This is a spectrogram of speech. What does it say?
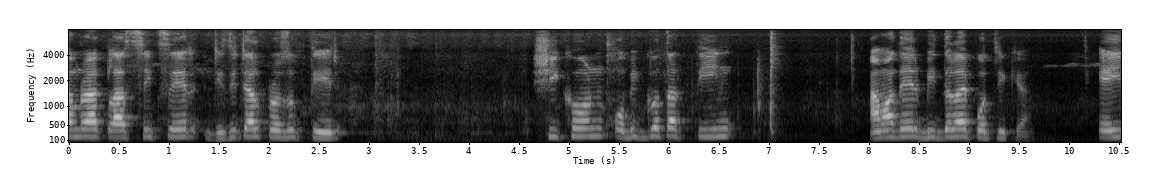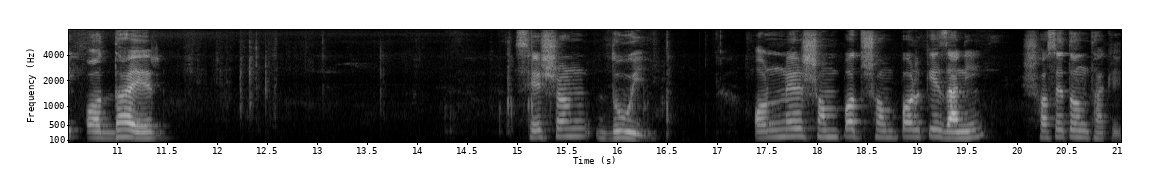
আমরা ক্লাস সিক্সের ডিজিটাল প্রযুক্তির শিখন, অভিজ্ঞতা তিন, আমাদের বিদ্যালয় পত্রিকা এই অধ্যায়ের সেশন দুই, অন্যের সম্পদ সম্পর্কে জানি, সচেতন থাকি।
